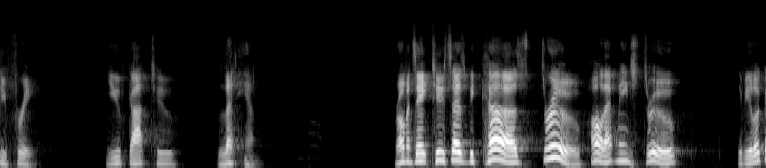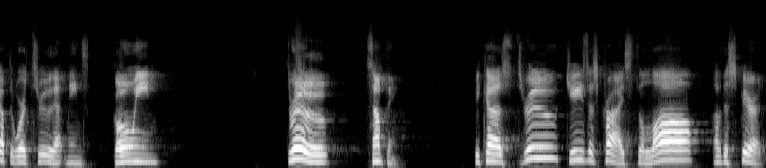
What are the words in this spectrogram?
you free, you've got to let Him. Romans 8 2 says, Because through, oh, that means through. If you look up the word through, that means going through something. Because through Jesus Christ, the law of the Spirit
